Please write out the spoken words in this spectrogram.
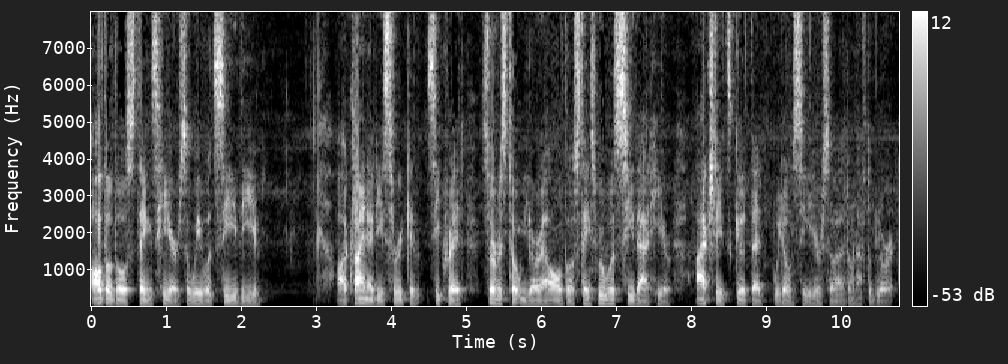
all of those things here. So we would see the uh, client ID secret, service token URL, all those things. We will see that here. Actually, it's good that we don't see here, so I don't have to blur it.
